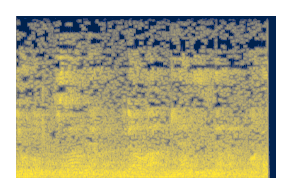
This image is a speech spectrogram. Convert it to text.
unique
